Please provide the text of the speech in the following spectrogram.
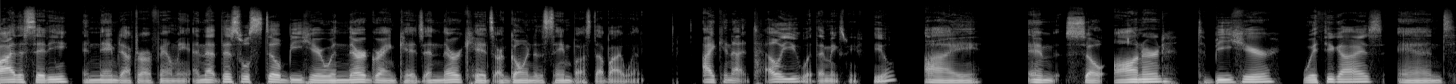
by the city and named after our family, and that this will still be here when their grandkids and their kids are going to the same bus stop I went. I cannot tell you what that makes me feel. I am so honored to be here with you guys, and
